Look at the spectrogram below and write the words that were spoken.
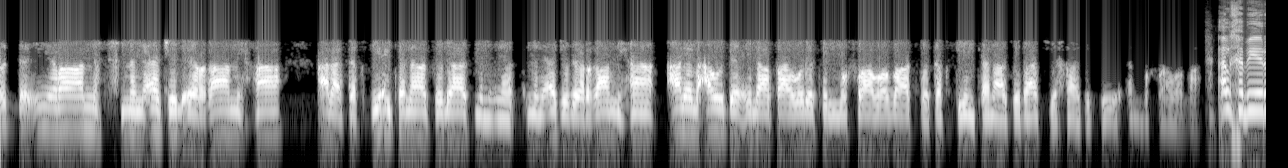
ضد إيران من أجل إرغامها على تقديم تنازلات من من أجل إرغامها على العودة إلى طاولة المفاوضات وتقديم تنازلات في هذه المفاوضات. الخبير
